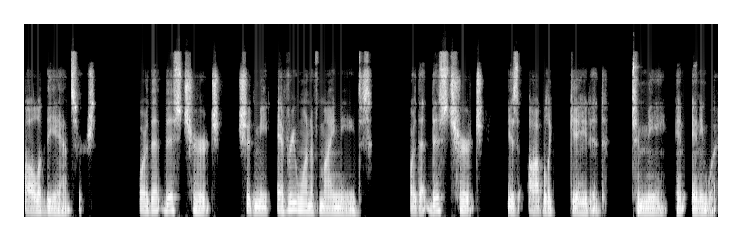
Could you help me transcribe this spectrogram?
all of the answers or that this church should meet every one of my needs or that this church is obligated to me in any way.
